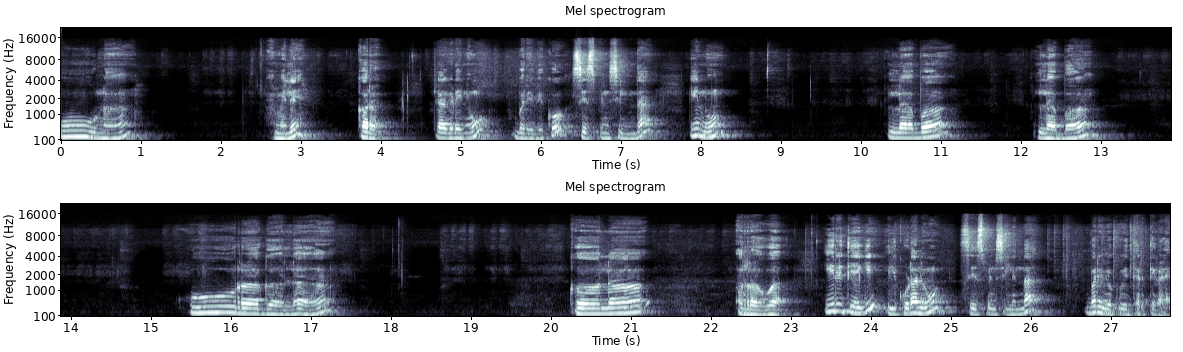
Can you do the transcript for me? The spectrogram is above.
ಊನ ಆಮೇಲೆ ಕರ. ಕೆಳಗಡೆ ನೀವು ಬರೀಬೇಕು ಸಿಸ್ ಪೆನ್ಸಿಲಿಂದ. ಇನ್ನು ಲಬ ಲಬ ಊರಗಲ ಕಲ ರವ ಈ ರೀತಿಯಾಗಿ ಇಲ್ಲಿ ಕೂಡ ನೀವು ಸೀಸ್ ಪೆನ್ಸಿಲಿಂದ ಬರೀಬೇಕು ವಿದ್ಯಾರ್ಥಿಗಳೇ.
